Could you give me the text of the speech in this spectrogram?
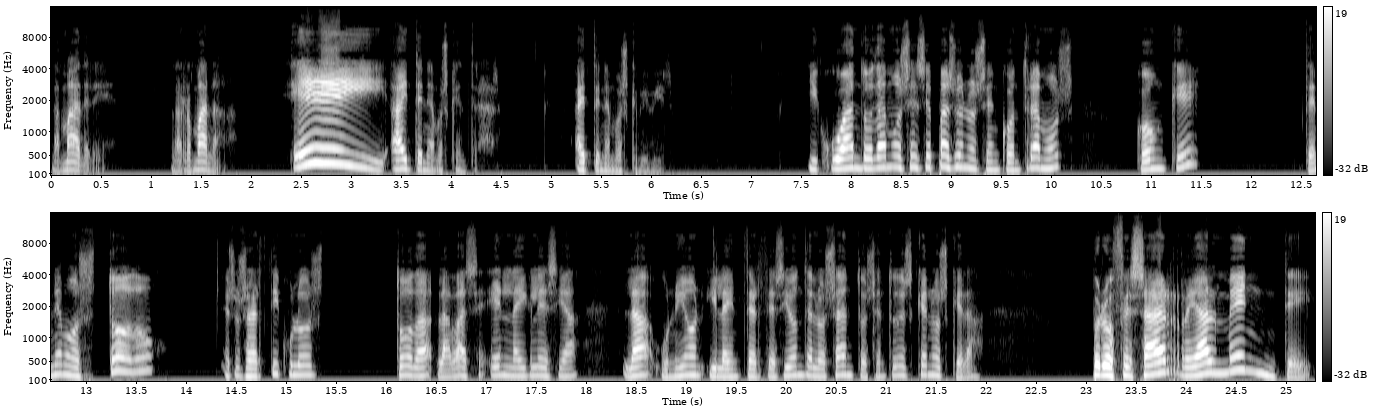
la madre, la romana. ¡Ey! Ahí tenemos que entrar. Ahí tenemos que vivir. Y cuando damos ese paso nos encontramos con que tenemos todo, esos artículos, toda la base en la Iglesia, la unión y la intercesión de los santos. Entonces, ¿qué nos queda? Profesar realmente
